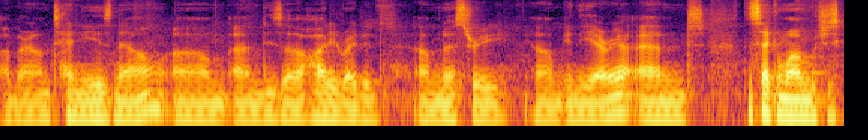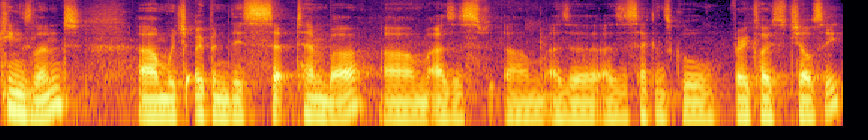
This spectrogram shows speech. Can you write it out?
around 10 years now um, and is a highly rated nursery in the area. And the second one, which is Kingsland, um, which opened this September um, as, a, um, as, a, as a second school very close to Chelsea,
